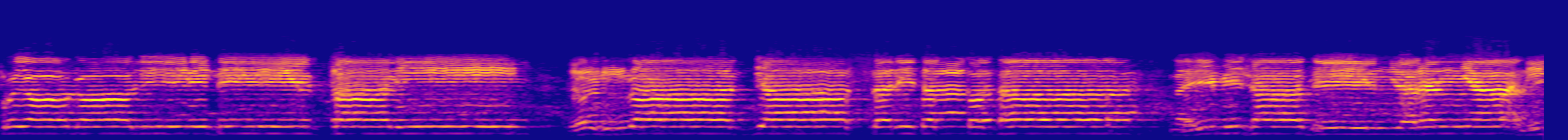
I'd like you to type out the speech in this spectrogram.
பிரயாகாஜி தீர்த்தானி கங்காத்யா சரிதத்வதா நைமிஷாதீன்யரண்யானி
